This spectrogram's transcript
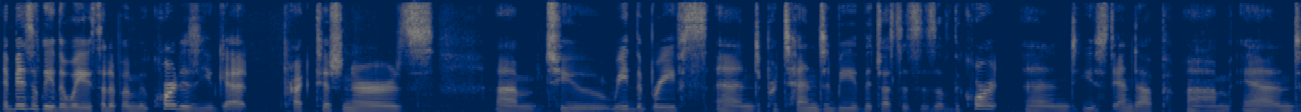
And basically, the way you set up a moot court is you get practitioners um, to read the briefs and pretend to be the justices of the court, and you stand up um, and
